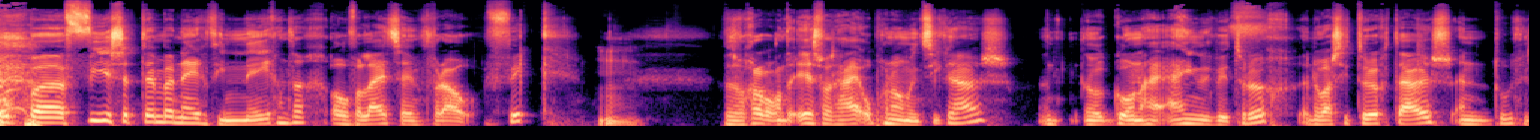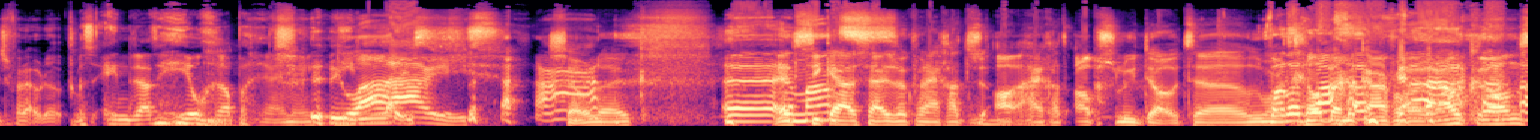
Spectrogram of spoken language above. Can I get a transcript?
Op eh, 4 september 1990 overlijdt zijn vrouw Vic. Dat is wel grappig, want eerst was hij opgenomen in het ziekenhuis. En toen kon hij eindelijk weer terug. En dan was hij terug thuis en toen ging zijn vrouw dood. Dat is inderdaad heel grappig. Hilarisch. Zo leuk. Eh, En en het ziekenhuis zei dus ook van hij gaat, dus, hij gaat absoluut dood. Eh hoe Van het geld bij elkaar voor een rouwkrans?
